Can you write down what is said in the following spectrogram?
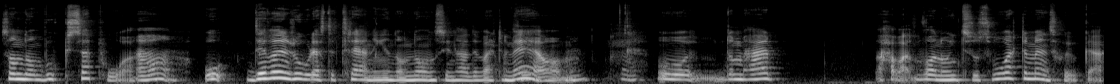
som de boxar på. Ja. Och det var den roligaste träningen de någonsin hade varit med om. Mm. Och de här var nog inte så svårt demenssjuka.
